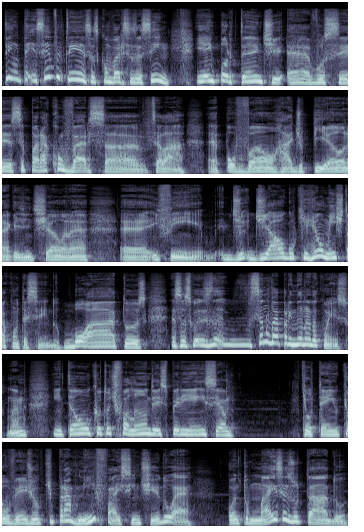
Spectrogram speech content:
Tem, tem, sempre tem essas conversas assim, e é importante é, você separar a conversa, sei lá, é, povão, rádio peão, né, que a gente chama, né? É, enfim, de, de algo que realmente está acontecendo. Boa fatos, essas coisas, você não vai aprender nada com isso, né? Então, o que eu tô te falando e a experiência que eu tenho, que eu vejo, o que para mim faz sentido é quanto mais resultado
